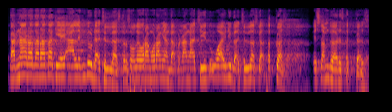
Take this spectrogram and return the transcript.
karena rata-rata kiai alim itu tidak jelas. Terus oleh orang-orang yang nggak pernah ngaji itu, wah ini nggak jelas, nggak tegas. Islam itu harus tegas.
